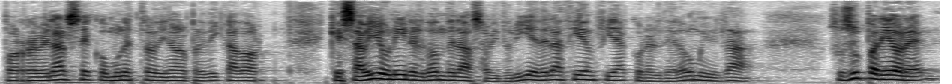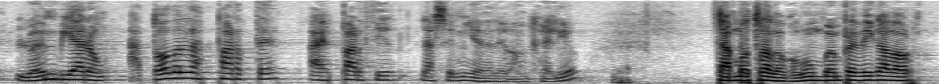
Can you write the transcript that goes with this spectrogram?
por revelarse como un extraordinario predicador que sabía unir el don de la sabiduría y de la ciencia con el de la humildad. Sus superiores lo enviaron a todas las partes a esparcir la semilla del Evangelio. Te has mostrado como un buen predicador,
